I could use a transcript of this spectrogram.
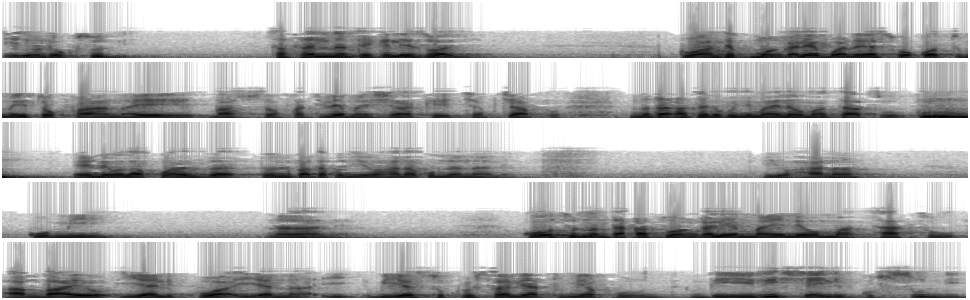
Hilo ndio kusudi sasa linatekelezwaje? Tuanze kumwangalia bwana yesu kwa kuwa tumeitwa kufanana na yeye basi tutafuatilia maisha yake chapchapu nataka tuende kwenye maeneo matatu. Eneo la kwanza tunalipata kwenye yohana kumi na nane. Yohana kumi na nane. Kwa hiyo tunataka tuangalie maeneo matatu ambayo yalikuwa yana yesu kristo aliyatumia kudhihirisha ili kusudi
